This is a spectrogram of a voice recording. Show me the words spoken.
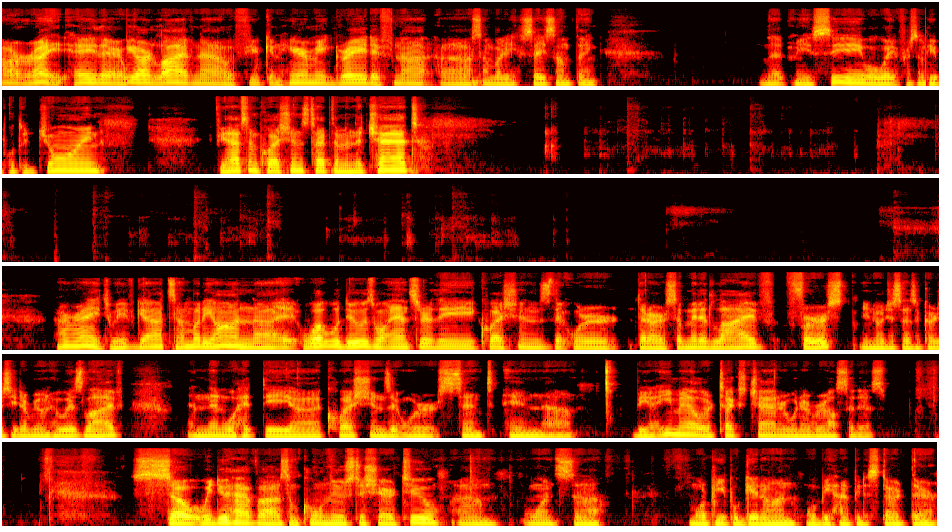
All right. Hey there. We are live now. If you can hear me, great. If not, uh, somebody say something. Let me see. We'll wait for some people to join. If you have some questions, type them in the chat. All right, we've got somebody on. Uh, what we'll do is we'll answer the questions that were that are submitted live first. You know, just as a courtesy to everyone who is live, and then we'll hit the uh, questions that were sent in uh, via email or text chat or whatever else it is. So we do have uh, some cool news to share too. Um, once uh, more people get on, we'll be happy to start there.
